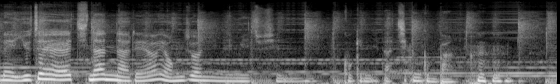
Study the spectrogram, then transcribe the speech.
네, 유재하의 지난날에요. 영주 언니님이 주신 곡입니다. 지금 금방.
